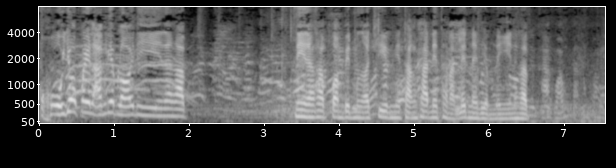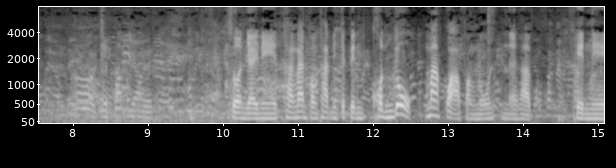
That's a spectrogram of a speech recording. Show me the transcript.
โอ้โหโยกไปหลังเรียบร้อยดีนะครับ นี่นะครับ ความเป็นมืออาชีพนี่ทางทัดนี่ถนัดเล่นในเหลี่ยมนี้นะครับเจ็บป๊อกเดียวเลยส่วนใหญ่ในทางด้านของทัดนี่จะเป็นคนโยกมากกว่าฝั่งโน้นนะครับเทนนี่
